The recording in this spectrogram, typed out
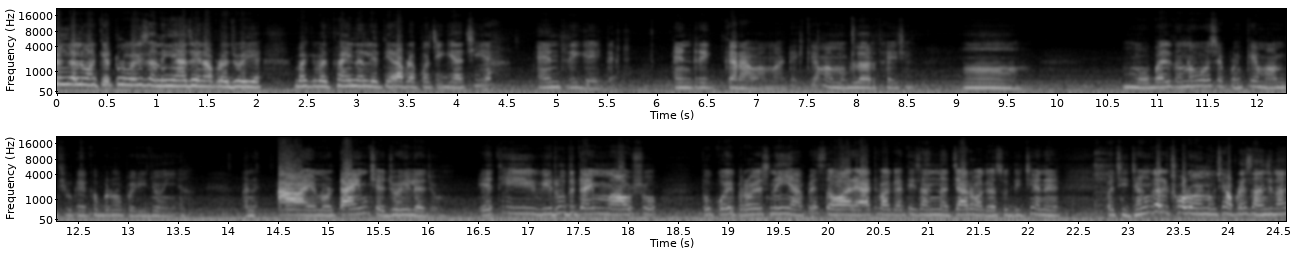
જંગલમાં કેટલું હોય છે ને અહીંયા જઈને આપણે જોઈએ. બાકી બસ ફાઇનલી અત્યારે આપણે પહોંચી ગયા છીએ એન્ટ્રી ગેટે એન્ટ્રી કરાવવા માટે. કેમ આમાં બ્લર થાય છે? હા મોબાઈલ તો નવો છે, પણ કેમ આમ થયું કંઈ ખબર ન પડી જો અહીંયા. અને આ એનો ટાઈમ છે, જોઈ લેજો. એથી વિરુદ્ધ ટાઈમમાં આવશો. તો કોઈ પ્રવેશ નહીં આપે. સવારે આઠ વાગ્યાથી સાંજના ચાર વાગ્યા સુધી છે ને પછી જંગલ છોડવાનું છે આપણે સાંજના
